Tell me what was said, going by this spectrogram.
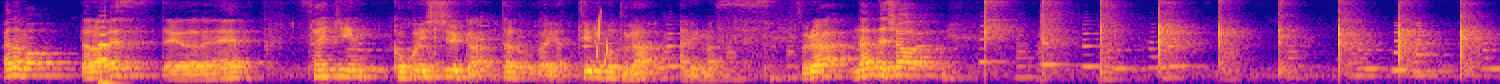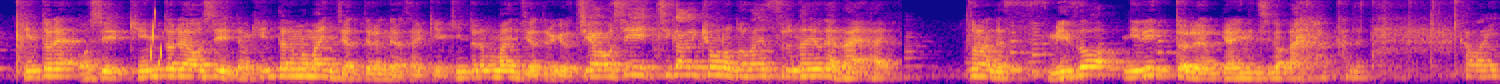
あどうも太郎です。ということでね最近ここ1週間太郎がやっていることがあります。それは何でしょう？筋トレ惜しい。筋トレは惜しい。でも筋トレも毎日やってるんだよ最近。筋トレも毎日やってるけど違う惜しい。違う今日の動画にする内容ではない。はい。そうなんです。水を2リットル毎日のあ噛んじゃった。かわいい。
